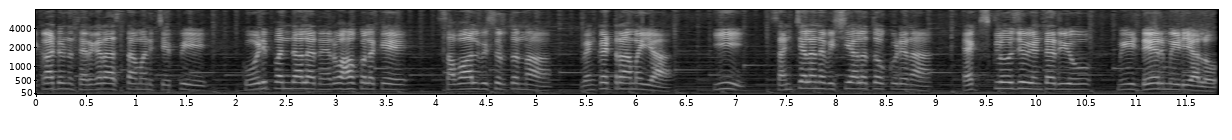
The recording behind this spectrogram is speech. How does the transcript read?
రికార్డును తిరగరాస్తామని చెప్పి కోడి పందాల నిర్వాహకులకే సవాల్ విసురుతున్న వెంకట్రామయ్య. ఈ సంచలన విషయాలతో కూడిన ఎక్స్క్లూజివ్ ఇంటర్వ్యూ మీ డేర్ మీడియాలో.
